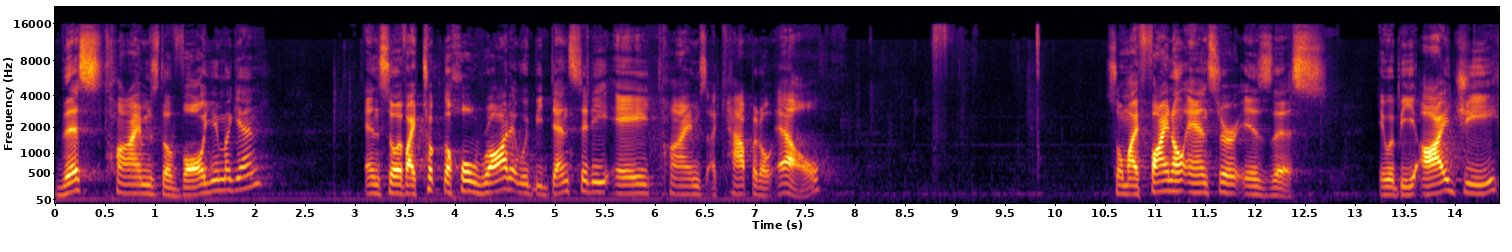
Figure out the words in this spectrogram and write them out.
this times the volume again. And so if I took the whole rod, it would be density A times a capital L. So my final answer is this. It would be Ig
